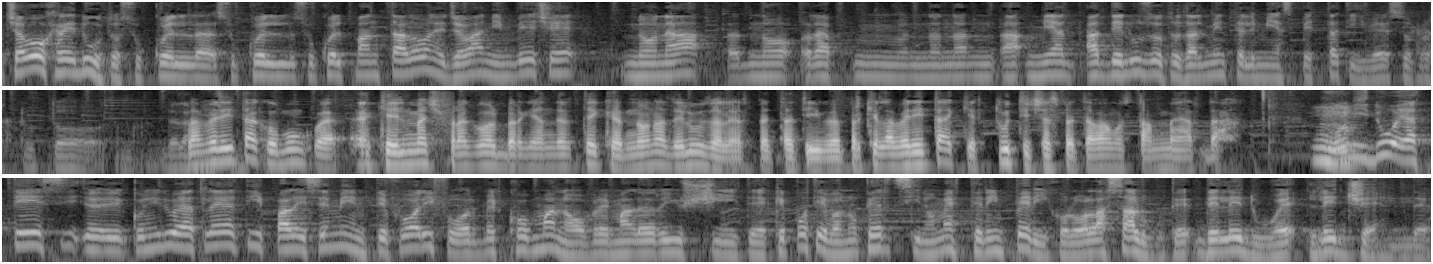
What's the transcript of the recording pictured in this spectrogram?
ci avevo creduto su quel, su, quel, su quel pantalone. Giovanni invece non ha, no, ra- mh, non ha- ha- mi ha, ha deluso totalmente le mie aspettative, soprattutto insomma, della La verità comunque è che il match fra Goldberg e Undertaker non ha deluso le aspettative, perché la verità è che tutti ci aspettavamo sta merda. Mm. con, i due attesi- eh, con i due atleti palesemente fuori forma e con manovre mal riuscite che potevano persino mettere in pericolo la salute delle due leggende.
